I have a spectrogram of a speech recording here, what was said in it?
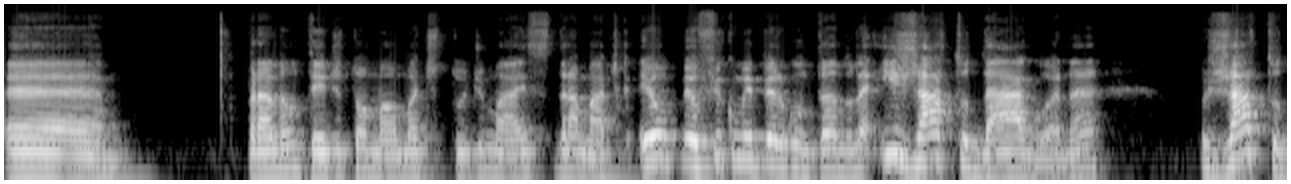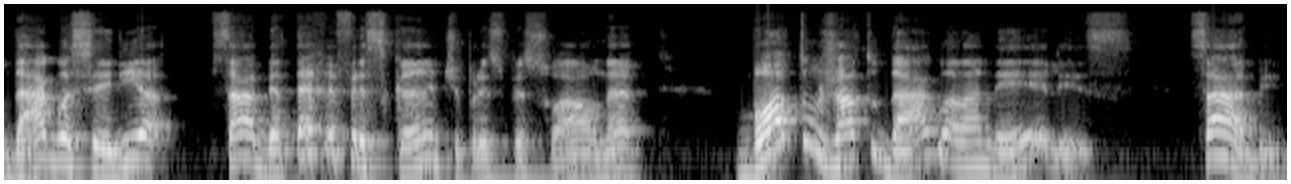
É, para não ter de tomar uma atitude mais dramática. Eu, eu fico me perguntando, né? E jato d'água, né? O jato d'água seria, sabe, até refrescante para esse pessoal, né? Bota um jato d'água lá neles, sabe?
